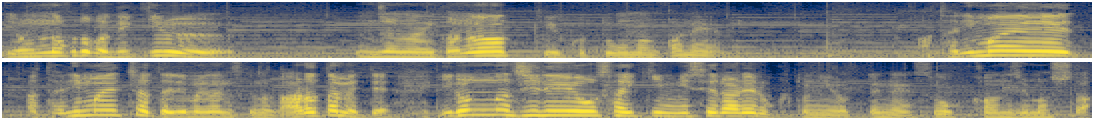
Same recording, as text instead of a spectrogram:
いろんなことができるじゃないかなっていうことをなんかね、当たり前、当たり前っちゃ当たり前なんですけど、なんか改めていろんな事例を最近見せられることによってね、すごく感じました。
